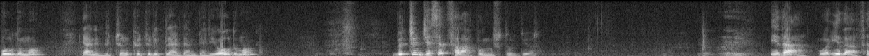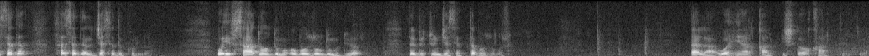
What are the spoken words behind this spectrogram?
buldu mu yani bütün kötülüklerden beri oldu mu bütün ceset salah bulmuştur diyor. İza ve iza fesedet fesedel cesedu kullu. O ifsad oldu mu, o bozuldu mu diyor ve bütün cesette bozulur. Ela ve hiyel kalp. İşte o kalptir diyor.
